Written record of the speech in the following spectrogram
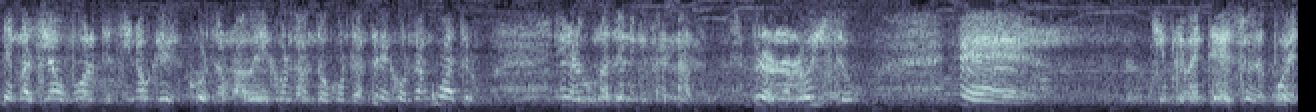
demasiado fuerte, sino que cortan una vez, cortan dos, cortan tres, cortan cuatro. En algunas tienen que frenar, pero no lo hizo. Eh, simplemente eso después.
